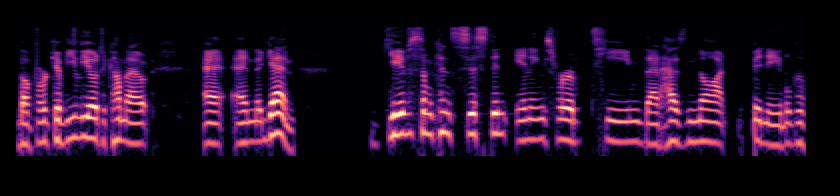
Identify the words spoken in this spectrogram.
But for Gaviglio to come out and, and again give some consistent innings for a team that has not been able to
